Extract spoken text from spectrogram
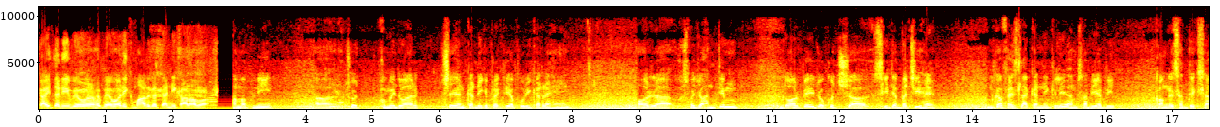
काहीतरी व्यवहार व्यावहारिक मार्ग त्यांनी काढावा. हम अपनी जो उम्मीदवार चयन करने की प्रक्रिया पूरी कर रहे हैं और उसमें जो अंतिम दौर पे जो कुछ सीटें बची है उनका फैसला करने के लिए हम सभी अभी कांग्रेस अध्यक्षा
